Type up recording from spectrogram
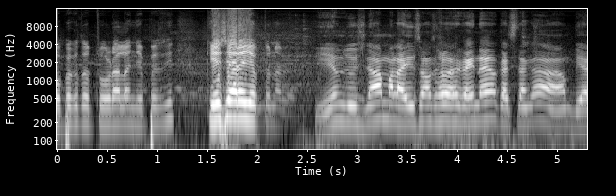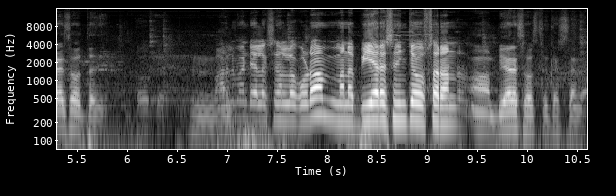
ఓపికతో చూడాలని చెప్పేసి కేసీఆర్ చెప్తున్నారు. ఏం చూసినా మళ్ళీ ఐదు సంవత్సరాలకైనా ఖచ్చితంగా బీఆర్ఎస్ అవుతుంది పార్లమెంట్ ఎలక్షన్లో కూడా మన బీఆర్ఎస్ నుంచే వస్తారన్నారు. బీఆర్ఎస్ వస్తుంది ఖచ్చితంగా.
